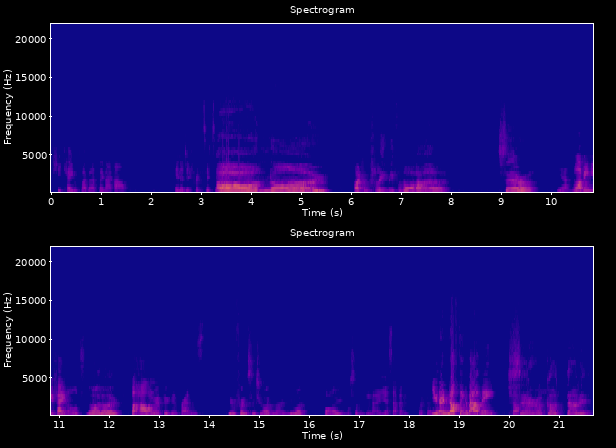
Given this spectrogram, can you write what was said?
She came to my birthday night out in a different city. Oh no! I completely forgot about her. Sarah. Yeah. Well, I mean, you failed, No, I know. but how long have we been friends? You've been friends since you, I don't know, you're like five or something. No, year seven. Okay. You know nothing about me. Shut. Sarah, god damn it.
